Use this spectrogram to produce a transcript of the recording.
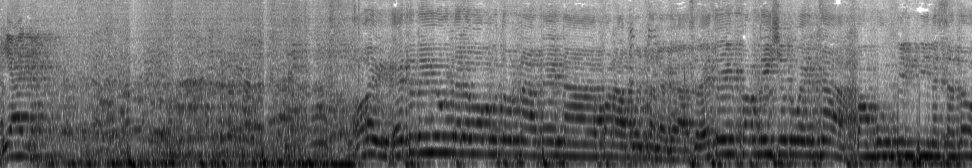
Yan. Okay, ito na yung dalawang motor natin na parapol talaga. So ito yung pang nationwide na, pang buong Pilipinas na to.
